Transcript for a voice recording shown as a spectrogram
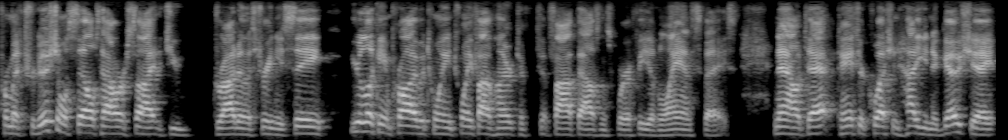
From a traditional cell tower site that you drive down the street and you see, you're looking probably between 2,500 to 5,000 square feet of land space. Now, to, to answer your question, how do you negotiate?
